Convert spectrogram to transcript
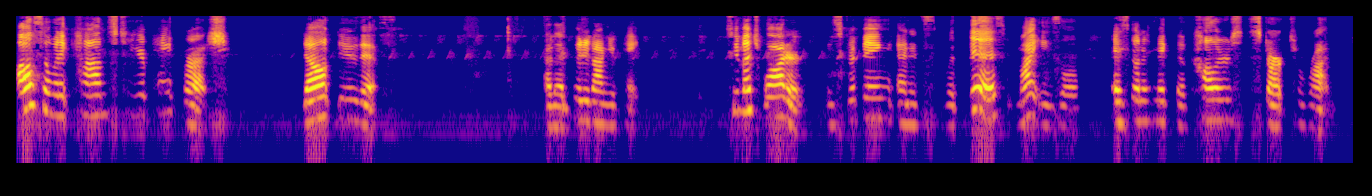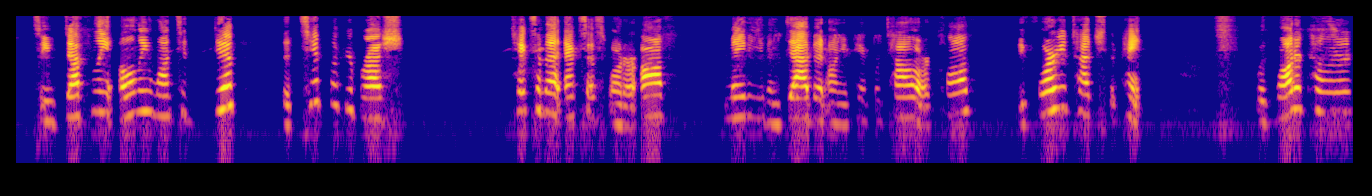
Also, when it comes to your paintbrush, don't do this. And then put it on your paint. Too much water is dripping, and it's with this, my easel, it's going to make the colors start to run. So you definitely only want to dip the tip of your brush, take some of that excess water off, maybe even dab it on your paper towel or cloth before you touch the paint. With watercolor,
